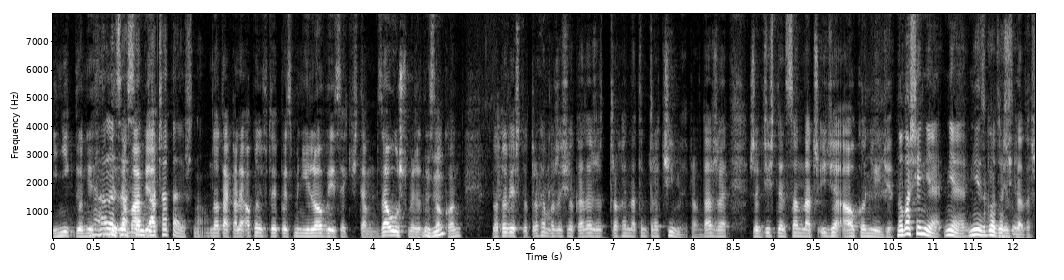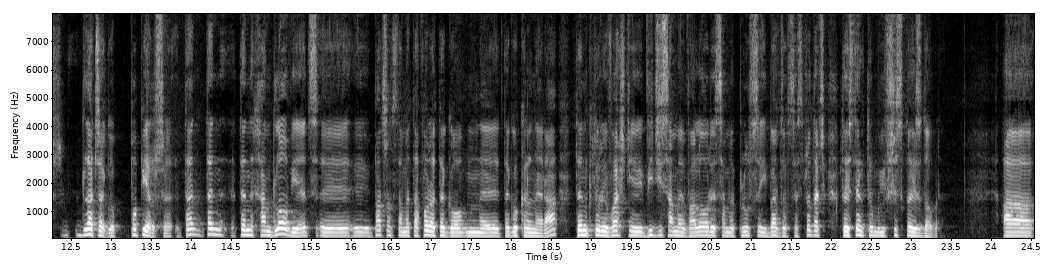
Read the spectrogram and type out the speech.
i nikt go nie, No, ale nie za zamawia. też, no. No tak, ale okoń tutaj powiedzmy nilowy jest jakiś tam, załóżmy, że to jest Mhm. okoń, no to wiesz, to trochę może się okazać, że trochę na tym tracimy, prawda? Że, że gdzieś ten sandacz idzie, a okoń nie idzie. No właśnie nie, nie, nie zgodzę Nie się. Dlaczego? Po pierwsze, ten, ten, ten handlowiec, yy, patrząc na metaforę tego, yy, tego kelnera, ten, który właśnie widzi same walory, same plusy i bardzo chce sprzedać, to jest ten, który mówi, wszystko jest dobre. A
